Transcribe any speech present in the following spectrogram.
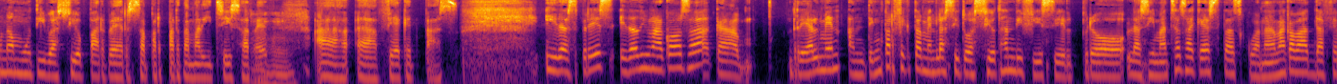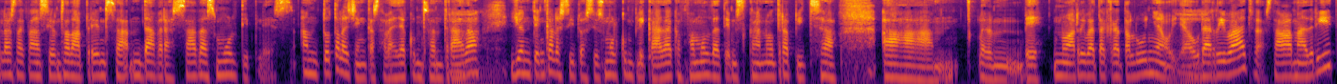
una motivació perversa per part de Meritxell Serret uh -huh. a, a fer aquest pas. I després he de dir una cosa que realment entenc perfectament la situació tan difícil, però les imatges aquestes, quan han acabat de fer les declaracions a la premsa d'abraçades múltiples, amb tota la gent que estava allà concentrada, mm. jo entenc que la situació és molt complicada, que fa molt de temps que no trepitja... Uh, bé, no ha arribat a Catalunya, o ja haurà arribat, estava a Madrid,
